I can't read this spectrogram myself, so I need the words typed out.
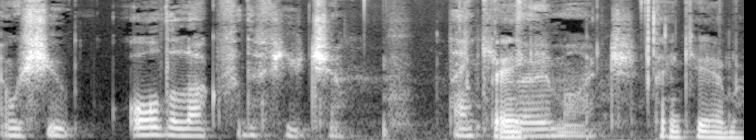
I wish you all the luck for the future. Thank you Thank very much. Thank you, Emma.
